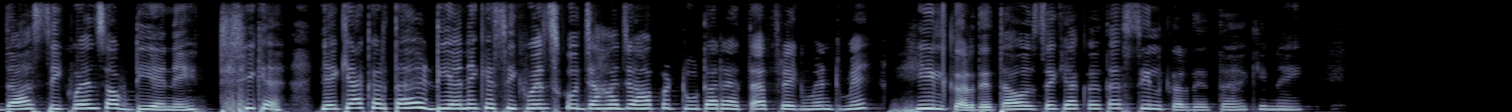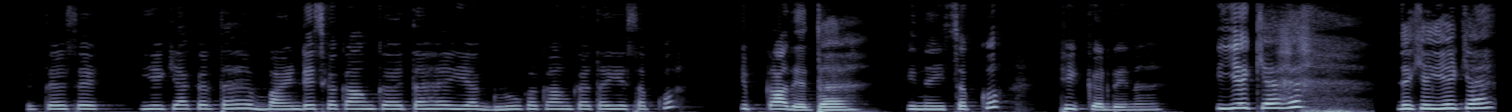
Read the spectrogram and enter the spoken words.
the sequence of DNA ठीक है? ये क्या करता है? डीएनए के सीक्वेंस को जहाँ जहाँ पर टूटा रहता है फ्रेगमेंट में हील कर देता है। उससे क्या करता है? सील कर देता है कि नहीं। एक तरह से ये क्या करता है? बाइंडेज का काम करता है या ग्लू का काम करता है ये सबको चिपका देता है कि नहीं सबको ठीक कर देना है। ये क्या है? देखिए ये क्या है?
